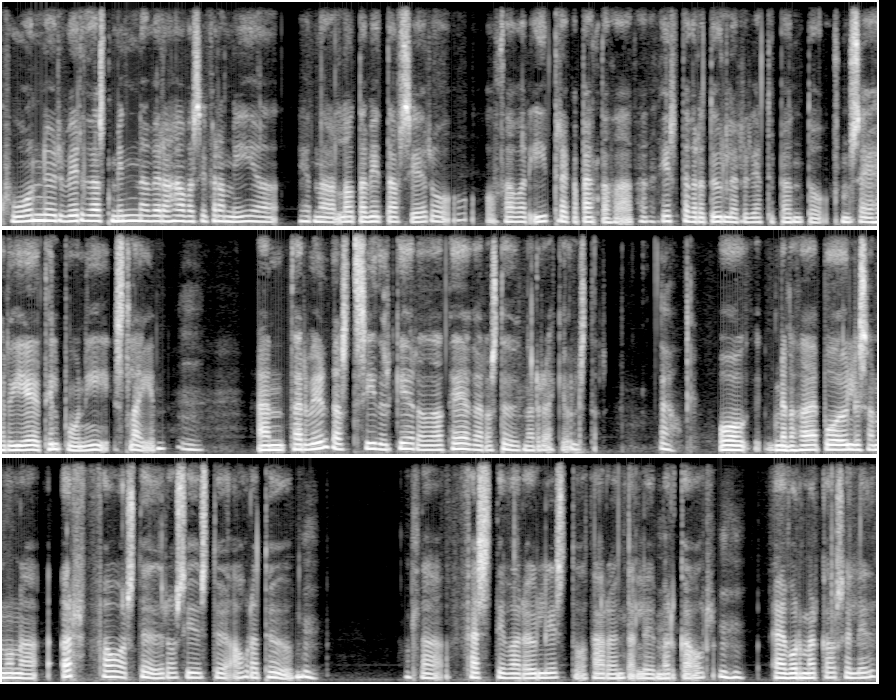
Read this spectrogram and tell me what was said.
konur virðast minna verið að hafa sér fram í að hérna, láta vita af sér og, og það var ítrekka benda það það þýrt að vera dugleiri réttu bönd og segja, herru ég er tilbúin í slægin mm en þær virðast síður gera það þegar að stöðunar eru ekki auðlistar. Já. Og að það er búið að auðlisa núna örfáar stöður á síðustu áratögum. Mm. Festi var auðlist og það er öndarlið mörg ár, mm -hmm. eða voru mörg ár sem lið.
